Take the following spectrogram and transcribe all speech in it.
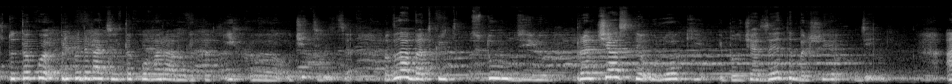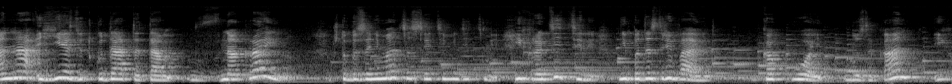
что такой преподаватель такого ранга, как их э, учительница, могла бы открыть студию, брать частные уроки и получать за это большие деньги. Она ездит куда-то там в- на окраину, чтобы заниматься с этими детьми. Их родители не подозревают, какой музыкант их.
